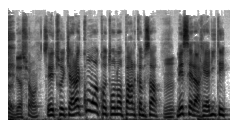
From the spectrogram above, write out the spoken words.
bien sûr. C'est des trucs à la con hein, quand on en parle comme ça. Mm. Mais c'est la réalité.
